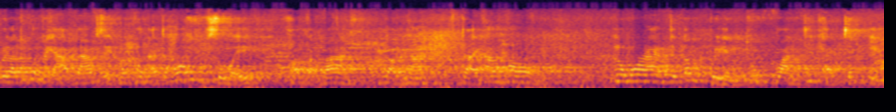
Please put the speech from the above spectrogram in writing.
เวลาทุกคนไปอาบน้ำเสร็จบางคนอาจจะห้องสวยขอกลับบ้านนึกออไหมคะจ่ายค่าห้อง โรงแรมจะต้องเปลี่ยนทุกวันที่แขกเช็คอิน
